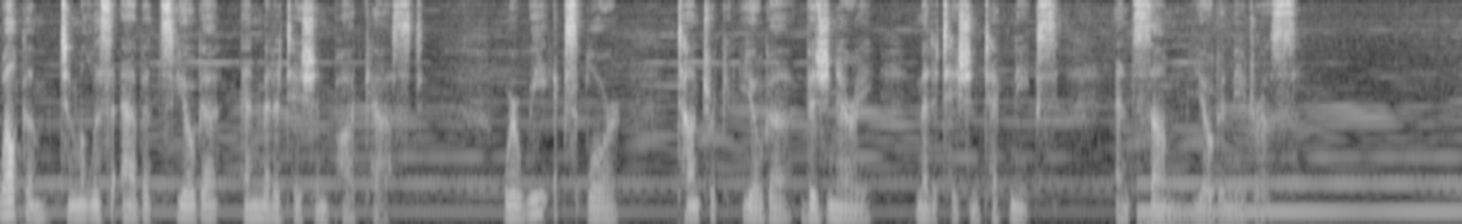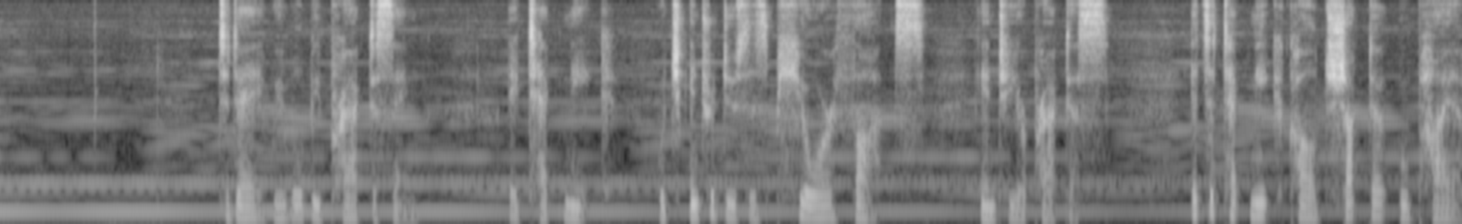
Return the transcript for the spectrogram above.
Welcome to Melissa Abbott's Yoga and Meditation Podcast, where we explore Tantric Yoga visionary meditation techniques and some Yoga Nidras. Today we will be practicing a technique which introduces pure thoughts into your practice. It's a technique called Shakta Upaya,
